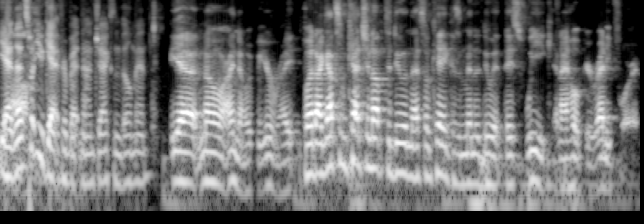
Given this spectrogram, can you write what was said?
Yeah, that's Um, what you get for betting on Jacksonville, man. Yeah, no, I know you're right, but I got some catching up to do, and that's okay because I'm going to do it this week, and I hope you're ready for it.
